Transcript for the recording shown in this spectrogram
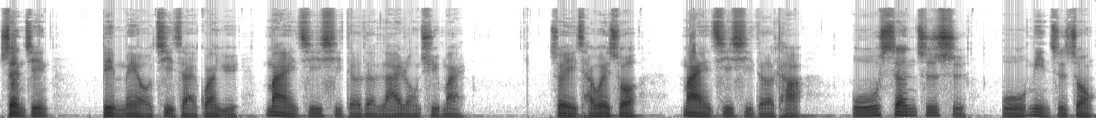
圣经并没有记载关于麦基洗德的来龙去脉，所以才会说麦基洗德他无生之始，无命之中。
